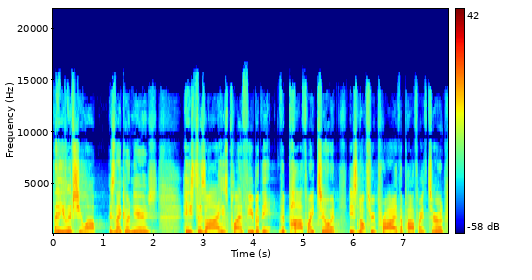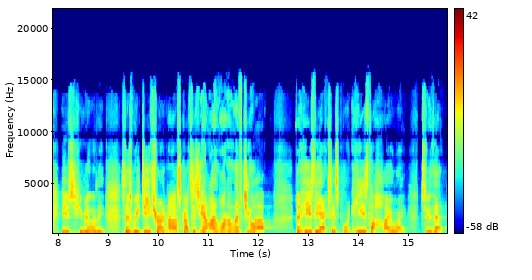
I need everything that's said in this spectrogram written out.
that He lifts you up. Isn't that good news? His desire, His plan for you, but the, the pathway to it is not through pride. The pathway to it is humility. So as we dethrone us, God says, Yeah, I want to lift you up. But here's the access point. Here's the highway to that,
